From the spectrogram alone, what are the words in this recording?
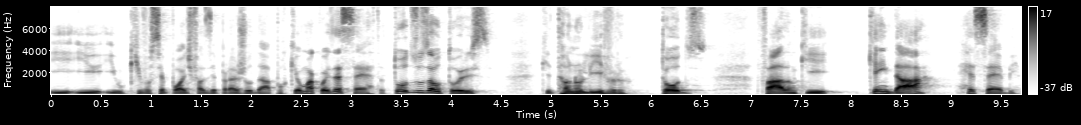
E, e, e, o que você pode fazer para ajudar. Porque uma coisa é certa: todos os autores que estão no livro, todos, falam que quem dá, recebe.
